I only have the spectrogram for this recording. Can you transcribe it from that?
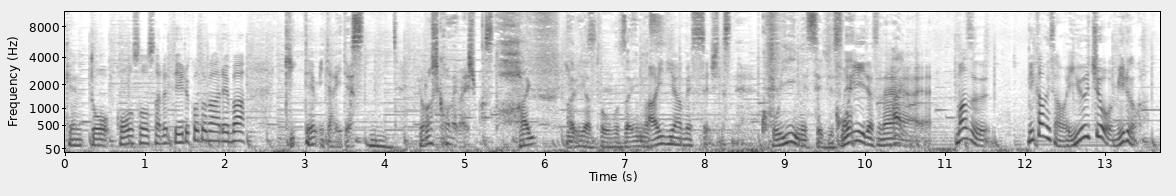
検討構想されていることがあれば聞いてみたいです、うん、よろしくお願いします。はい。ありがとうございます。アイディアメッセージですね。濃いメッセージですね。濃いですね、はい、まず三上さんは YouTube を見るのか？うん、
